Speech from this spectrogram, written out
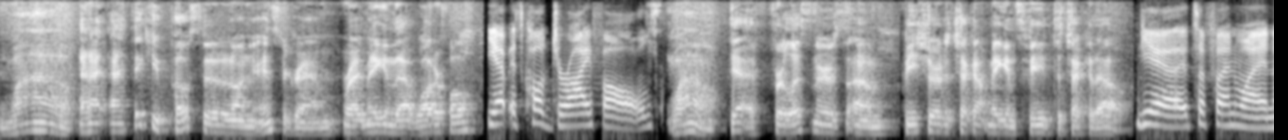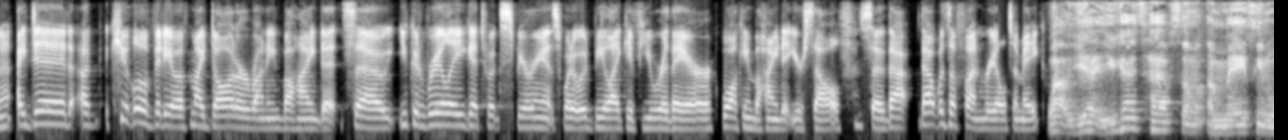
Wow. And I, I think you posted it on your Instagram, right, Megan, that waterfall? Yep. It's called Dry Falls. Wow. Yeah. For listeners, um, be sure to check out Megan's feed to check it out. Yeah. It's a fun one. I did a, cute little video of my daughter running behind it. So you can really get to experience what it would be like if you were there walking behind it yourself. So that that was a fun reel to make. Wow, yeah, you guys have some amazing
